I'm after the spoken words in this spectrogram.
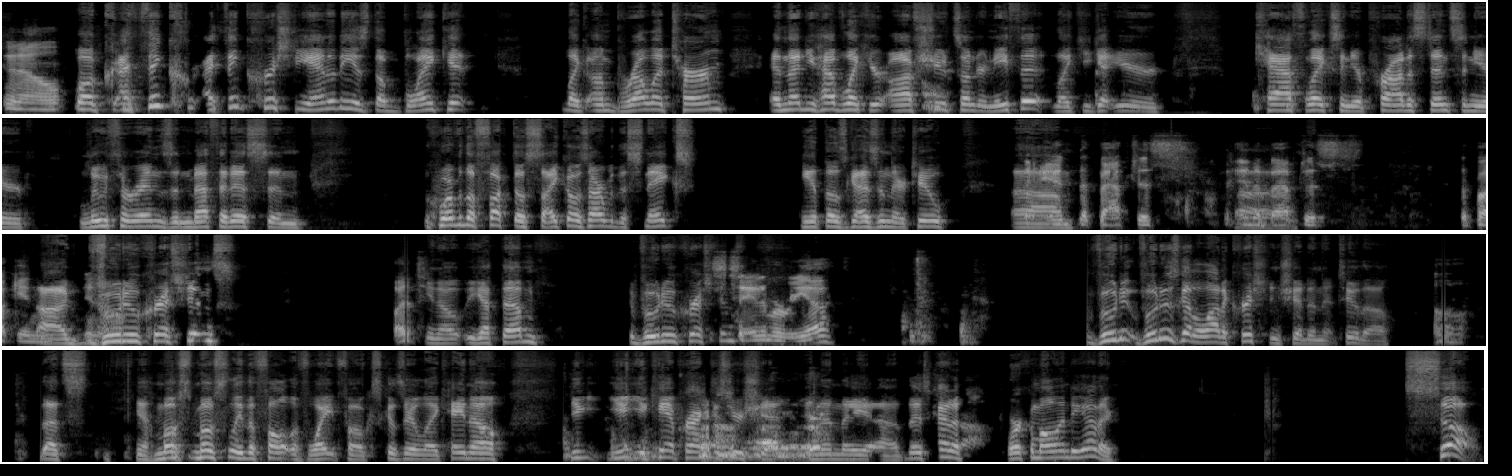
You know, Well, I think I think Christianity is the blanket, like umbrella term, and then you have like your offshoots underneath it. Like you get your Catholics and your Protestants and your Lutherans and Methodists and whoever the fuck those psychos are with the snakes. You get those guys in there too. the Um, and the Baptists, and the uh, Baptists, the fucking uh, you know, voodoo Christians. what? You know, you got them. Voodoo Christians. Santería. Voodoo Voodoo's got a lot of Christian shit in it too, though. Oh. That's yeah, most mostly the fault of white folks because they're like, hey, no, you, you you can't practice your shit, and then they uh, they just kind of work them all in together. So,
